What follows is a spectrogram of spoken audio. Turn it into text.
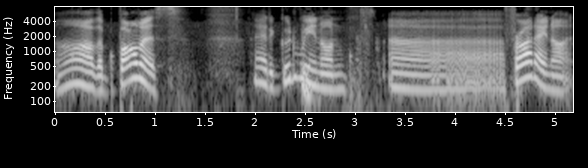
Oh, the Bombers. They had a good win on uh, Friday night.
